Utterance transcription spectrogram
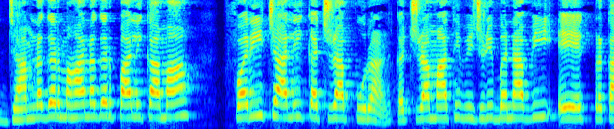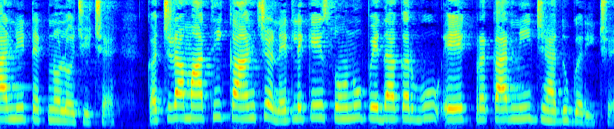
જામનગર મહાનગરપાલિકામાં ફરી ચાલી કચરા પુરાણ. કચરામાંથી વીજળી બનાવવી એ એક પ્રકારની ટેકનોલોજી છે. કચરામાંથી કાંચન એટલે કે સોનું પેદા કરવું એ એક પ્રકારની જાદુગરી છે.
